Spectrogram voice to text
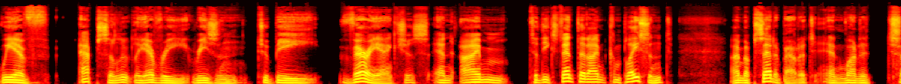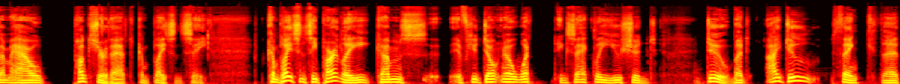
We have absolutely every reason to be very anxious, and I'm to the extent that I'm complacent, I'm upset about it and want to somehow puncture that complacency. Complacency partly comes if you don't know what exactly you should do, but I do think that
